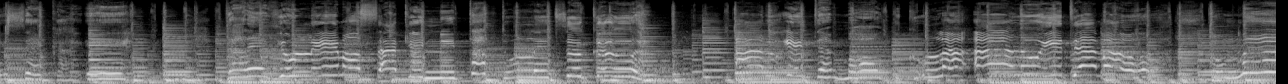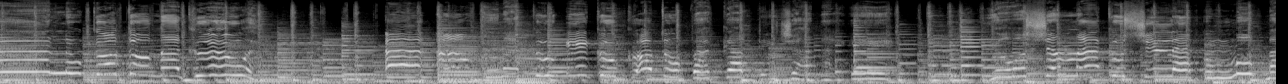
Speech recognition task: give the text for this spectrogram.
い世界誰よりも先にたどり着く。歩いてもいくら歩いても止まることなく、oh, うまくいくことばかりじゃない。容赦なく知れも舞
